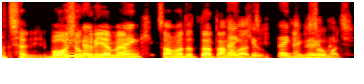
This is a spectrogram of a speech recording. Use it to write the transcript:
ਅੱਛਾ ਜੀ ਬਹੁਤ ਸ਼ੁਕਰੀਆ ਮੈਮ. ਸਮਾਂ ਦਿੱਤਾ ਧੰਨਵਾਦ ਜੀ। ਥੈਂਕ ਯੂ ਸੋ ਮਚ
